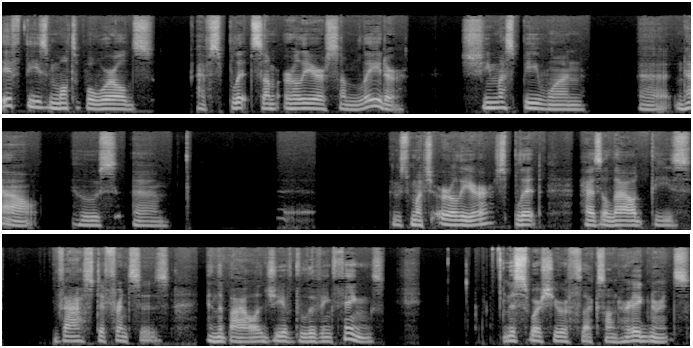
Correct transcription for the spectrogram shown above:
if these multiple worlds have split some earlier, some later, she must be one uh, now who's um, who's much earlier split has allowed these vast differences in the biology of the living things. And this is where she reflects on her ignorance,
